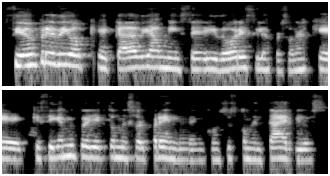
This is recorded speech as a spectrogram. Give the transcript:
siempre digo que cada día mis seguidores y las personas que, que siguen mi proyecto me sorprenden con sus comentarios,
